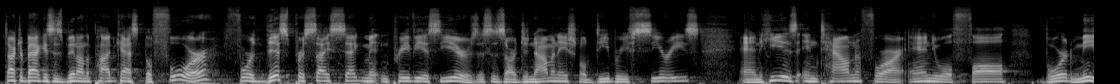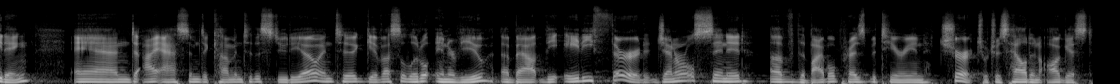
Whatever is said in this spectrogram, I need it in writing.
Dr. Backus has been on the podcast before for this precise segment in previous years. This is our denominational debrief series, and he is in town for our annual fall board meeting and I asked him to come into the studio and to give us a little interview about the 83rd General Synod of the Bible Presbyterian Church, which was held in August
